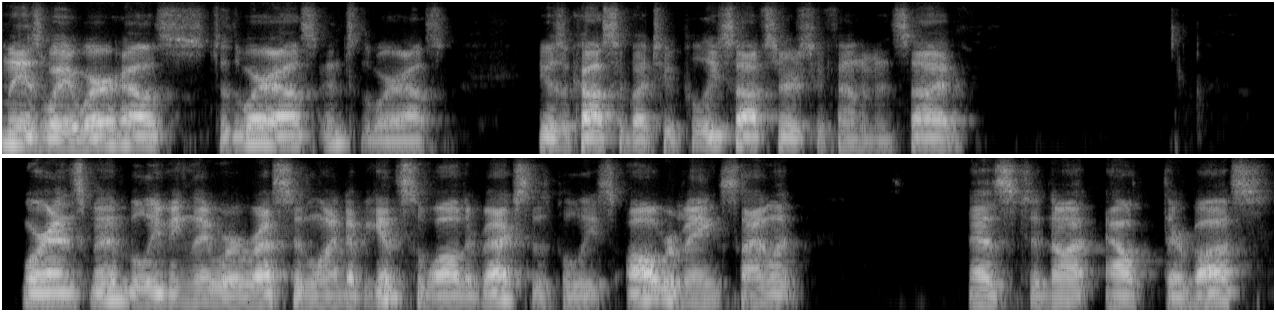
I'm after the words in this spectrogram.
made his way warehouse to the warehouse into the warehouse. He was accosted by two police officers who found him inside. Moran's men, believing they were arrested, lined up against the wall, their backs to the police, all remaining silent as to not out their boss.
